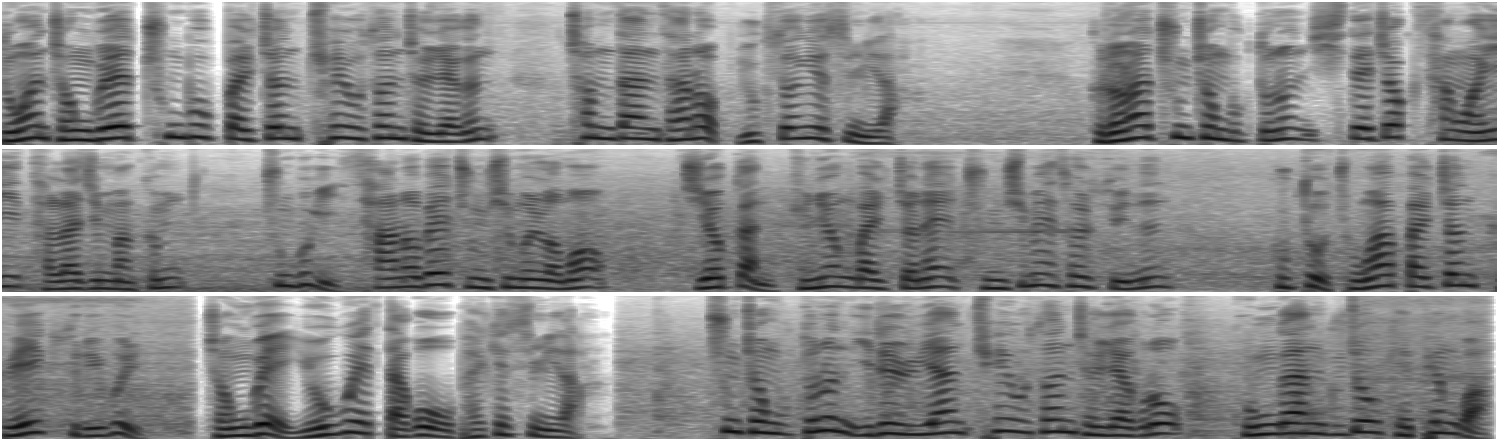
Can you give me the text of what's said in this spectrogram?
그동안 정부의 충북 발전 최우선 전략은 첨단 산업 육성이었습니다. 그러나 충청북도는 시대적 상황이 달라진 만큼 충북이 산업의 중심을 넘어 지역 간 균형 발전의 중심에 설 수 있는 국토 종합 발전 계획 수립을 정부에 요구했다고 밝혔습니다. 충청북도는 이를 위한 최우선 전략으로 공간 구조 개편과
